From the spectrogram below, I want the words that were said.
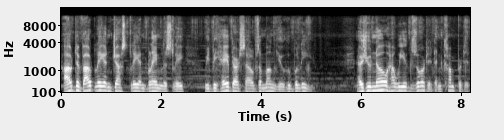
how devoutly and justly and blamelessly we behaved ourselves among you who believe. As you know how we exhorted and comforted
